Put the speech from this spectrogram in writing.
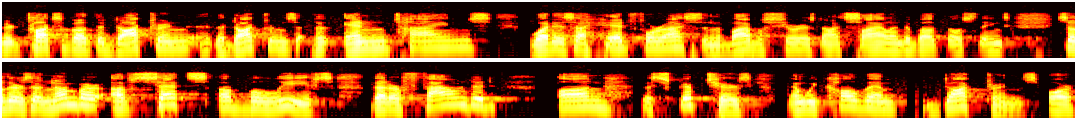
It talks about the doctrine, the doctrines of the end times, what is ahead for us, and the Bible sure is not silent about those things. So there's a number of sets of beliefs that are founded on the scriptures, and we call them doctrines or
